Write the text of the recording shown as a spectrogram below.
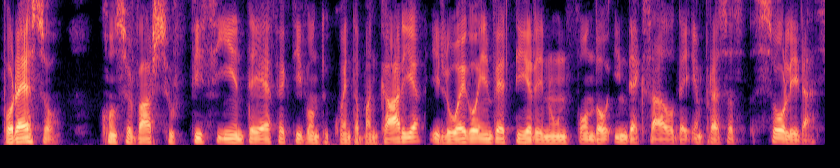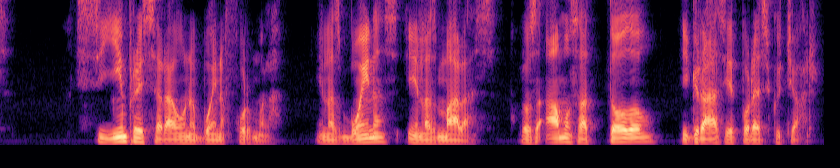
Por eso, conservar suficiente efectivo en tu cuenta bancaria y luego invertir en un fondo indexado de empresas sólidas. Siempre será una buena fórmula, en las buenas y en las malas. Los amos a todo y gracias por escuchar.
